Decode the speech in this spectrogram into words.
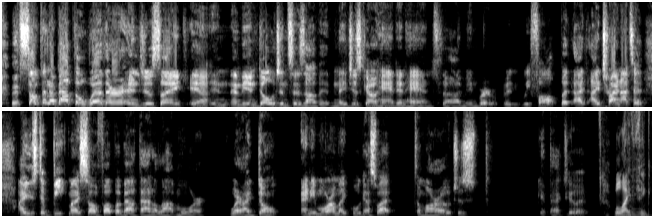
it's something about the weather and just like Yeah. and, and the indulgences of it, and they just go Yeah. hand in hand. So I mean, we're we- we fall, but I I try not to. I used to beat myself up about that a lot more, where I don't anymore. I'm like, well, guess what? Tomorrow, just get back to it. Well, I think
